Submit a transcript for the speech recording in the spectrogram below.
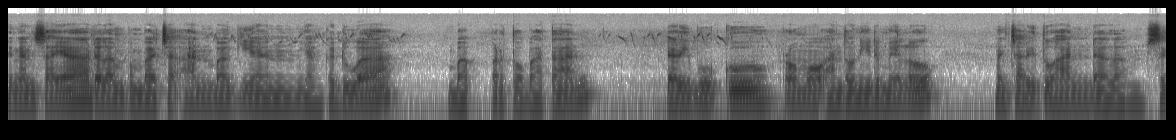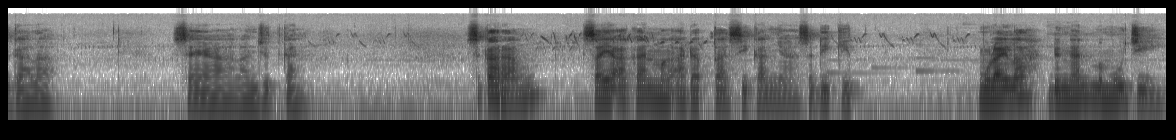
dengan saya dalam pembacaan bagian yang kedua bab pertobatan dari buku Romo Antoni de Melo Mencari Tuhan dalam Segala. Saya lanjutkan. Sekarang saya akan mengadaptasikannya sedikit Mulailah dengan memuji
